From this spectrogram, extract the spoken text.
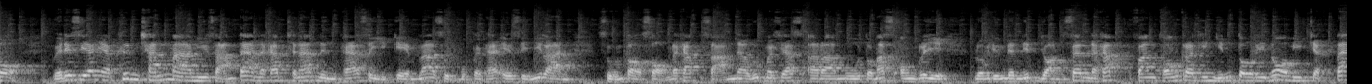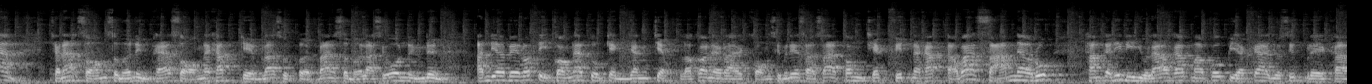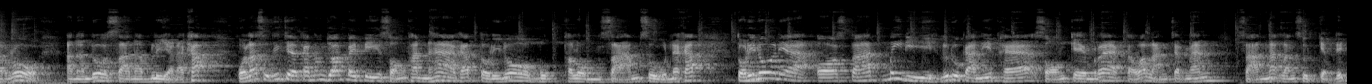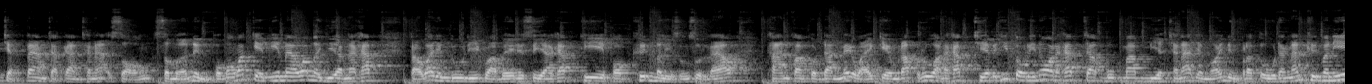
เวเนเซียเนี่ยขึ้นชั้นมามี 3 แต้มนะครับ ชนะ 1 แพ้ 4 เกมล่าสุดบุกไปแพ้เอซีมิลาน0 ต่อ 2 นะครับ 3 แนวรุกมาเชียสอารามูโตมัสองรี รวมไปถึงเดนนิสยอนเซนนะครับ ฝั่งของกระทิงหินโตริโนมี 7 แต้ม ชนะ 2 เสมอ 1 แพ้ 2 นะครับ เกมล่าสุดเปิดบ้านเสมอลาซิโอ 1-1 อันเดียเบรติกองหน้าตัวเก่งยังเจ็บ แล้วก็ในรายของซิเมเนซาซาต้องเช็คฟิตนะครับ แต่ว่า 3 แนวรุกทำกันได้ดีอยู่แล้วครับ มาโกเปียกาโยซิปเบรคาโรอานันโดซานาเบียนะครับผลล่าสุดที่เจอกันต้องย้อนไปปี 2005 ครับ โตริโนบุกถล่ม 3-0 นะครับโตริโนเนี่ยออสตาร์ทไม่ดีฤดูกาลนี้แพ้ 2 เกมแรก แต่ว่าหลังจากนั้น 3 นัดหลังสุดเก็บได้7แต้มจากการชนะ 2 เสมอ 1 ผมมองว่าเกมนี้แม้ว่ามาเยือนนะครับ แต่ว่ายังดูดีกว่าเบเนเซียครับที่พอขึ้นมาหลีสูงสุดแล้ว ทานความกดดันไม่ไหวเกมรับรั่วนะครับ เชียร์ไปที่โตริโนนะครับจะบุกมาเบียดชนะอย่างน้อย 1 ประตู ดังนั้นคืนวันนี้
